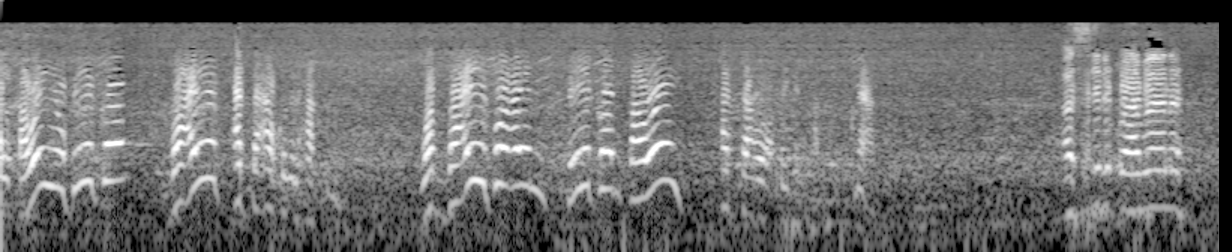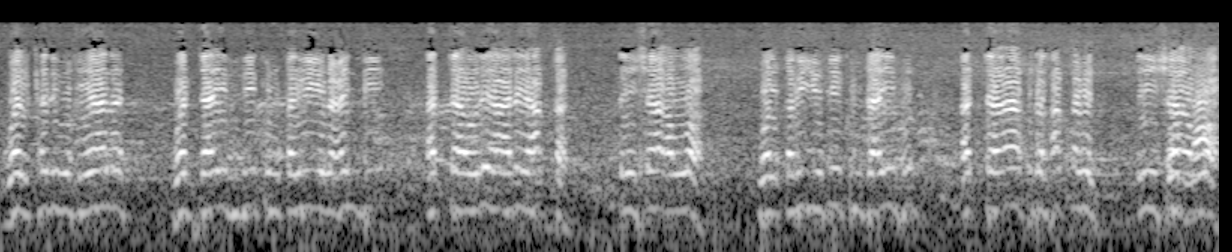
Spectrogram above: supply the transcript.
القوي فيكم ضعيف حتى أخذ الحق منه. والضعيف عند فيكم قوي حتى أعطيه الحق. نعم. الصدق أمانة والكذب خيانة والضعيف فيكم قوي عندي حتى أوليها عليه حقه إن شاء الله. والقوي فيكم ضعيف حتى آخذ الحق منه. إن شاء ثم الله.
